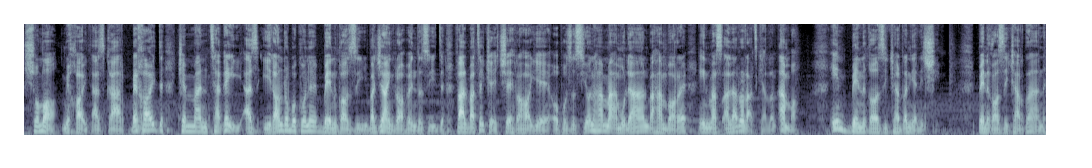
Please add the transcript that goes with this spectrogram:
شما می‌خواید از غرب بخواید که منطقه ای از ایران رو بکنه بنغازی و جنگ راه بندازید. و البته که چهره های اپوزیسیون هم معمولا و همواره این مسئله رو رد کردن. اما این بنغازی کردن یعنی چی؟ بنغازی کردن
